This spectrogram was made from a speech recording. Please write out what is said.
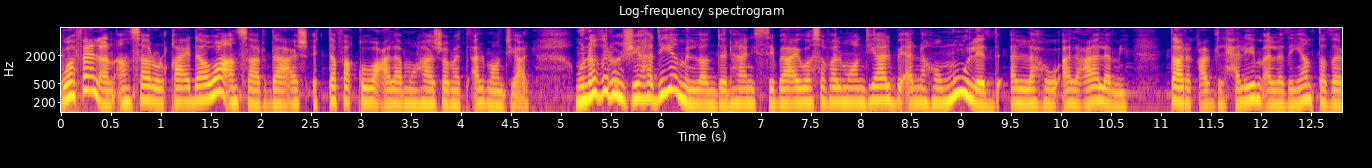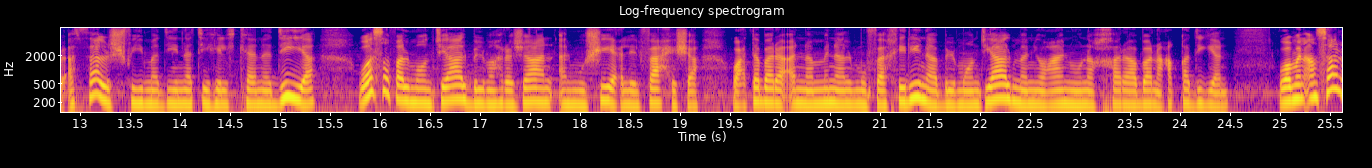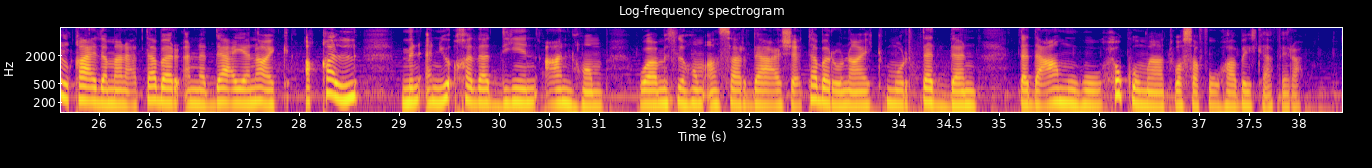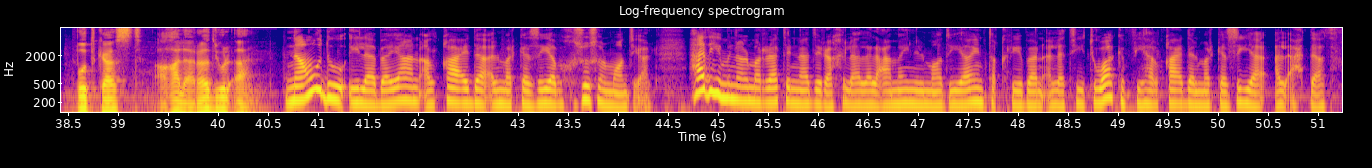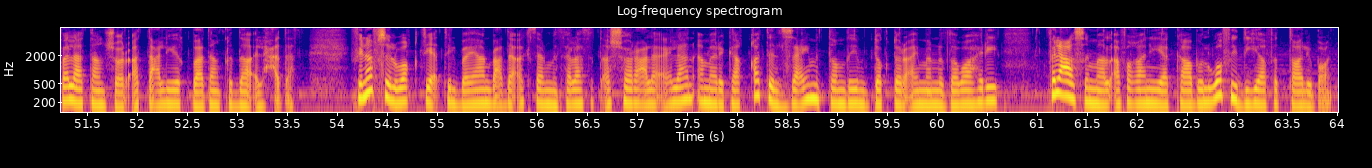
وفعلا أنصار القاعدة وأنصار داعش اتفقوا على مهاجمة المونديال. منظر الجهادية من لندن هاني السباعي وصف المونديال بأنه مولد اللهو العالمي. طارق عبد الحليم الذي ينتظر الثلج في مدينته الكندية وصف المونديال بالمهرجان المشيع للفاحشة واعتبر أن من المفاخرين بالمونديال من يعانون خرابا عقديا. ومن أنصار القاعدة من اعتبر أن الداعية نايك أقل من أن يؤخذ الدين عنهم ومثلهم أنصار داعش اعتبروا نايك مرتدا تدعمه حكومات وصفوها بالكافرة. بودكاست على راديو الآن. نعود إلى بيان القاعدة المركزية بخصوص المونديال. هذه من المرات النادرة خلال العامين الماضيين تقريبا التي تواكب فيها القاعدة المركزية الأحداث فلا تنشر التعليق بعد انقضاء الحدث. في نفس الوقت يأتي البيان بعد أكثر من ثلاثة أشهر على إعلان أمريكا قتل زعيم التنظيم الدكتور أيمن الظواهري في العاصمة الأفغانية كابول وفي ضيافة طالبان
